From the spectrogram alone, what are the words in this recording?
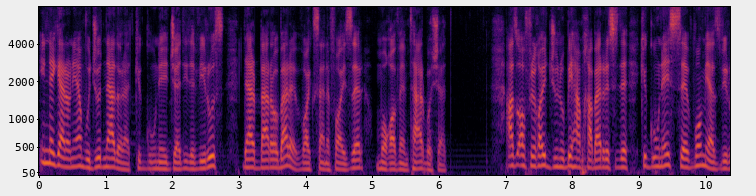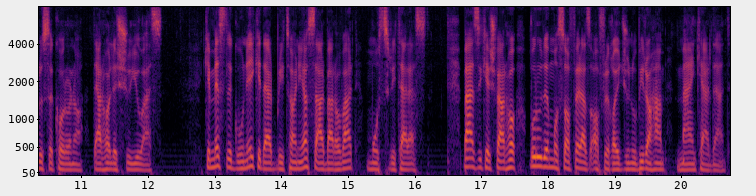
این نگرانی هم وجود ندارد که گونه جدید ویروس در برابر واکسن فایزر مقاومتر باشد. از آفریقای جنوبی هم خبر رسیده که گونه سومی از ویروس کرونا در حال شیوع است که مثل گونه که در بریتانیا سر برآورد تر است. بعضی کشورها ورود مسافر از آفریقای جنوبی را هم منع کردند.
